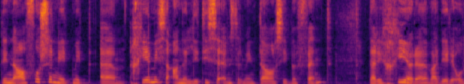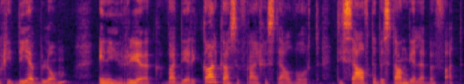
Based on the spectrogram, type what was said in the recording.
Die navorsing het met ehm um, chemiese analitiese instrumentasie bevind dat die geure wat deur die orgidee blom en die reuk wat deur die karkasse vrygestel word, dieselfde bestanddele bevat.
